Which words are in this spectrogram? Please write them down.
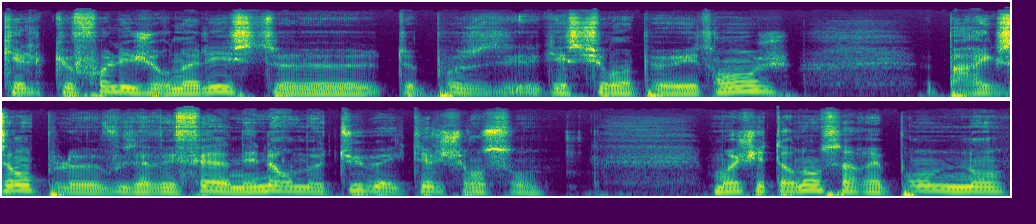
Quelquefois, les journalistes euh, te posent des questions un peu étranges. Par exemple, vous avez fait un énorme tube avec telle chanson. Moi, j'ai tendance à répondre non.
